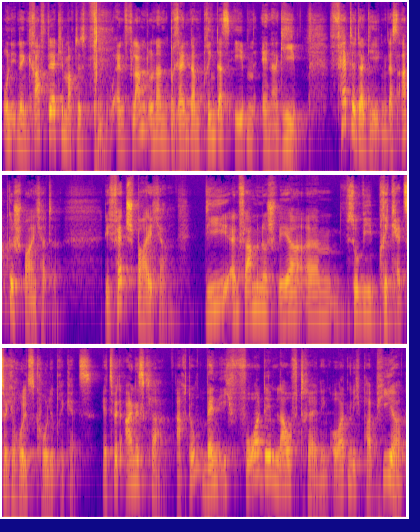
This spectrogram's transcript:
und in den Kraftwerken macht es entflammt und dann brennt, dann bringt das eben Energie. Fette dagegen, das abgespeicherte, die Fettspeicher, die entflammen nur schwer, ähm, so wie Briketts, solche Holzkohlebriketts. Jetzt wird eines klar. Achtung, wenn ich vor dem Lauftraining ordentlich Papier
